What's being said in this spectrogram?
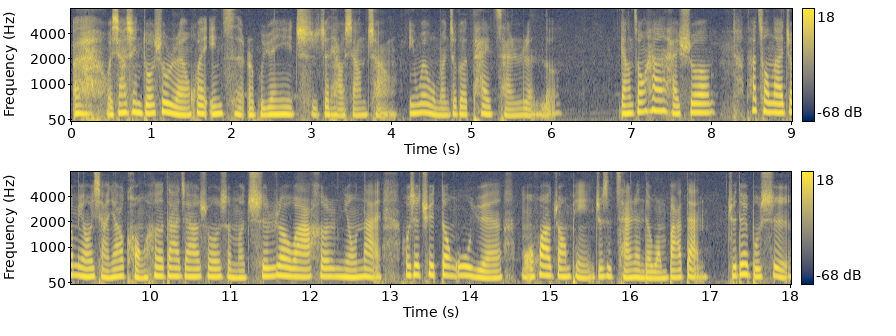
唉，我相信多数人会因此而不愿意吃这条香肠，因为我们这个太残忍了。杨宗翰还说，他从来就没有想要恐吓大家，说什么吃肉啊、喝牛奶，或是去动物园抹化妆品就是残忍的王八蛋，绝对不是。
